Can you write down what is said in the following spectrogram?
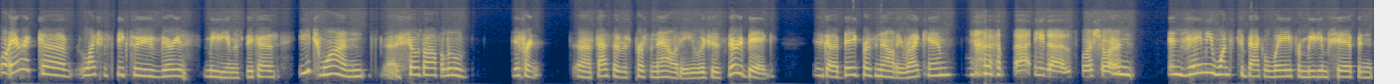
Well, Erik uh, likes to speak through various mediums because each one uh, shows off a little different uh, facet of his personality, which is very big. He's got a big personality, right, Kim? that he does, for sure. And, and Jamie wants to back away from mediumship and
